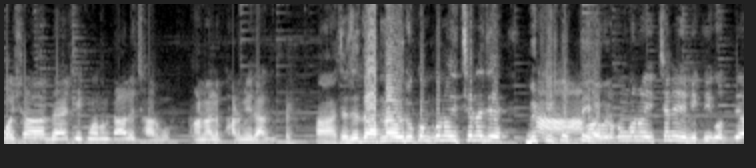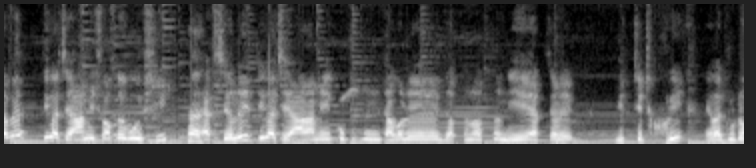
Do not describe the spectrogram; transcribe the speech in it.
পয়সা দেয় ঠিক মতন তাহলে ছাড়বো আর নাহলে ফার্মে রাখব। আচ্ছা যেহেতু আপনার ওইরকম কোনো ইচ্ছে না যে বিক্রি আমার হবে। ওরকম কোনো ইচ্ছা নেই বিক্রি করতে হবে ঠিক আছে? আমি শখে বসি। অ্যাকচুয়ালি ঠিক আছে? আর আমি খুব ছাগলের যত্ন যত্ন নিয়ে অ্যাকচুয়ালি বিট্রিট করি। এবার দুটো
